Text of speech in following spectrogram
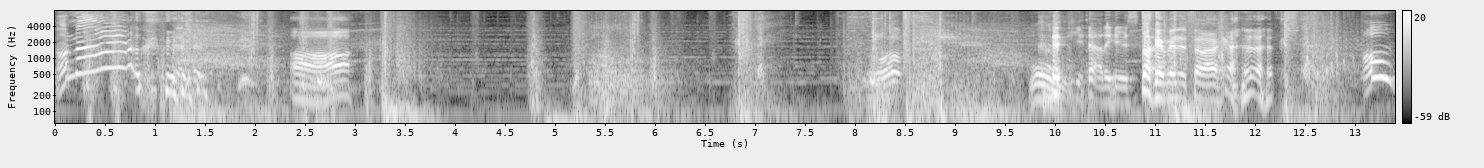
Oh no! Aww. Whoa. Whoa. Get out of here. Suck it, Minotaur! Oh!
